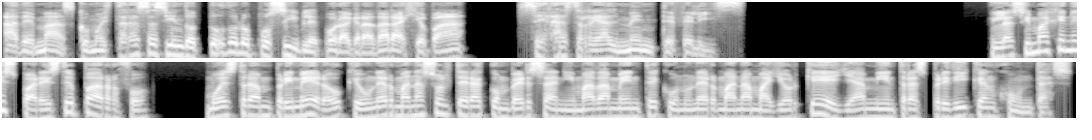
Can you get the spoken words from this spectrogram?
Además, como estarás haciendo todo lo posible por agradar a Jehová, serás realmente feliz. Las imágenes para este párrafo muestran primero que una hermana soltera conversa animadamente con una hermana mayor que ella mientras predican juntas.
